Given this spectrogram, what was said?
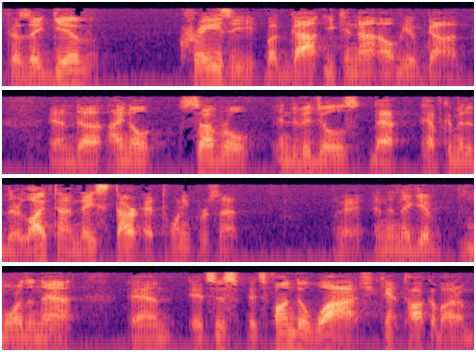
because they give crazy, but God you cannot outgive God. And uh, I know several individuals that have committed their lifetime. They start at 20 percent, okay, and then they give more than that. And it's just it's fun to watch. You can't talk about them,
